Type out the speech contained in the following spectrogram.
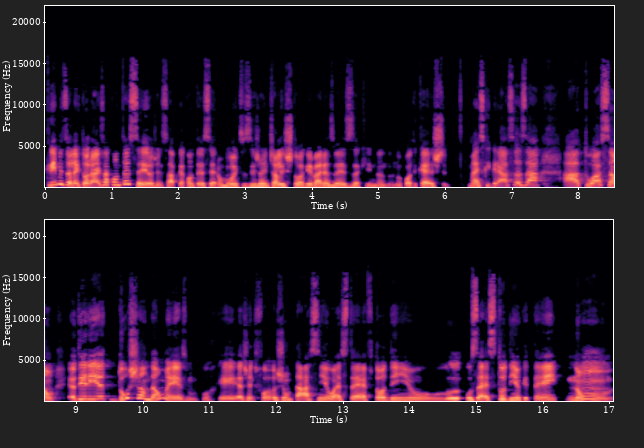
crimes eleitorais aconteceram, a gente sabe que aconteceram muitos e a gente já listou aqui várias vezes aqui no, no podcast mas que graças à, à atuação, eu diria do Xandão mesmo, porque a gente for juntar assim o STF todinho, os S tudinho que tem, não,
